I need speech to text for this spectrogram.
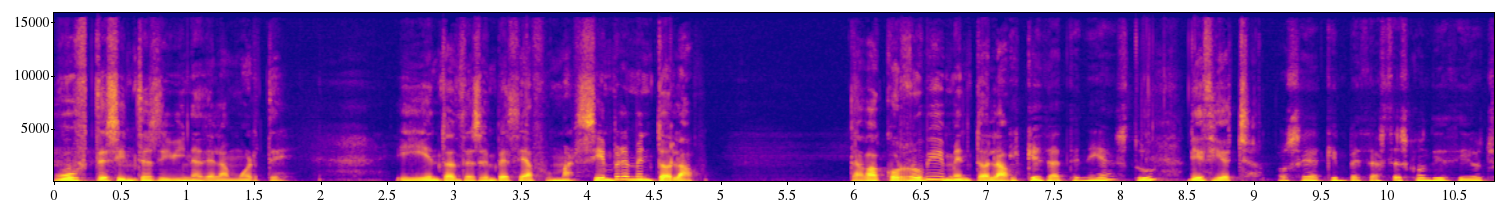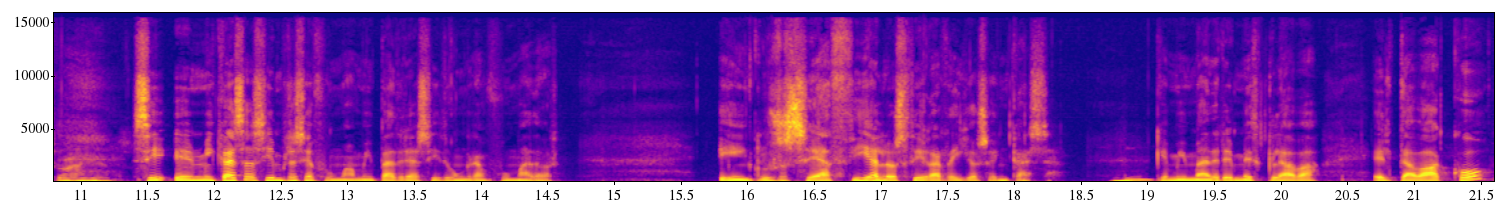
uf, te sientes divina de la muerte. Y entonces empecé a fumar, siempre mentolado. Tabaco rubio y mentolado. ¿Y qué edad tenías tú? 18. O sea que empezaste con 18 años. Sí, en mi casa siempre se fuma. Mi padre ha sido un gran fumador. E incluso se hacían los cigarrillos en casa. Mm. Que mi madre mezclaba el tabaco,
